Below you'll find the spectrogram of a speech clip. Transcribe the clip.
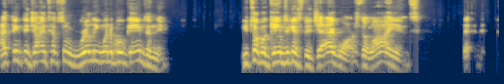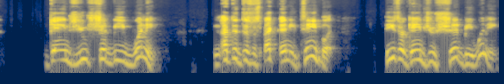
I think the Giants have some really winnable games in there. You talk about games against the Jaguars, the Lions, games you should be winning. Not to disrespect any team, but these are games you should be winning.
